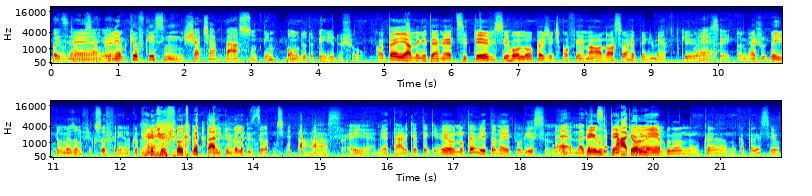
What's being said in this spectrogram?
Pois Não é, eu lembro que eu fiquei assim, chateadaço um tempão de eu ter perdido o show. Conta aí, amigo internet, se teve, se rolou pra gente confirmar o nosso arrependimento, porque eu É, não sei. então me ajuda aí, pelo menos eu não fico sofrendo, que eu perdi um show do Metallica em Belo Horizonte. Nossa, aí, a Metallica tem que ver. Eu nunca vi também, por isso. É, mas Pelo tempo paga, que eu né? lembro, nunca, nunca apareceu.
